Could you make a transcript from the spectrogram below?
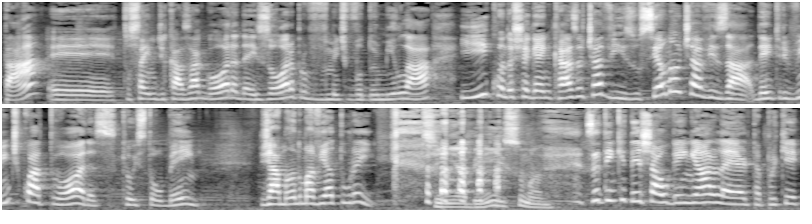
tá? É, tô saindo de casa agora, 10 horas, provavelmente vou dormir lá. E quando eu chegar em casa, eu te aviso. Se eu não te avisar dentro de 24 horas que eu estou bem, já manda uma viatura aí. Sim, é bem isso, mano. Você tem que deixar alguém em alerta, porque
